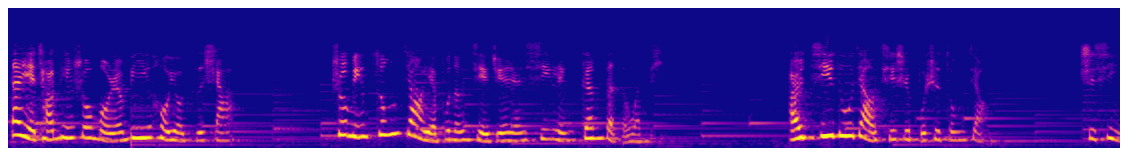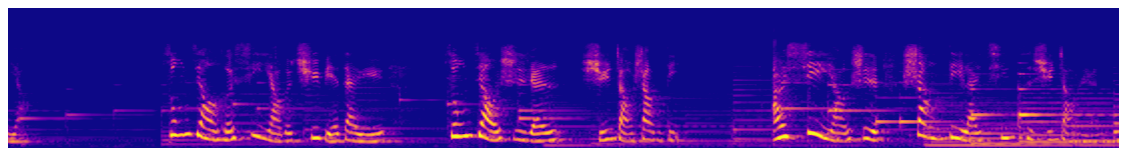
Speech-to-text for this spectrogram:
但也常听说某人毕业后又自杀，说明宗教也不能解决人心灵根本的问题。而基督教其实不是宗教。是信仰。宗教和信仰的区别在于，宗教是人寻找上帝，而信仰是上帝来亲自寻找人。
